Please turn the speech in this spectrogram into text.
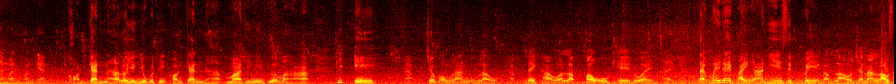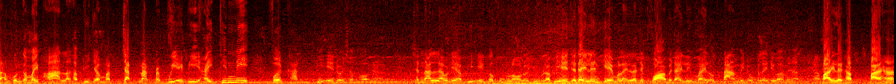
จังหวัดขอนแก่นขอนแก่นนะฮะเรายังอยู่กันที่ขอนแก่นนะฮะมาที่นี่เพื่อมาหาพี่เอครับ เจ้าของร้านของเรา ครับ ได้ข่าวว่ารับเป้าโอเคด้วย ใช่ครับ แต่ไม่ได้ไปงาน 20 ปีกับเรา ฉะนั้นเรา3คนก็ไม่พลาดแล้วครับ ที่จะมาจัดหนักแบบ VIP ให้ที่นี่เฟิร์สคัทพี่เอโดยเฉพาะฉะนั้นแล้วเนี่ยพี่เอก็คงรอเราอยู่ แล้วพี่เอจะได้เล่นเกมอะไร แล้วจะคว้าไปได้หรือไม่เราตามไปดูกันเลยดีกว่าไหมฮะครับ ไปเลยครับไปฮะ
